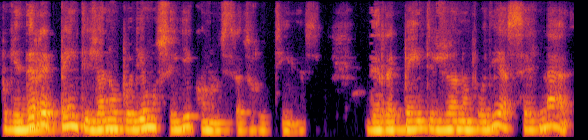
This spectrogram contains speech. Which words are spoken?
porque de repente já não podíamos seguir com nossas rotinas. De repente já não podia ser nada.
